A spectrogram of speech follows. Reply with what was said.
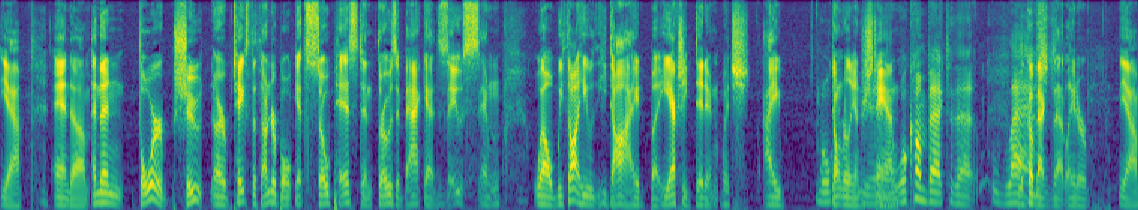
yeah, and um, and then Thor shoot or takes the thunderbolt, gets so pissed and throws it back at Zeus, and well, we thought he he died, but he actually didn't, which I We'll, don't really yeah, understand. we'll come back to that last. We'll come back to that later. Yeah,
